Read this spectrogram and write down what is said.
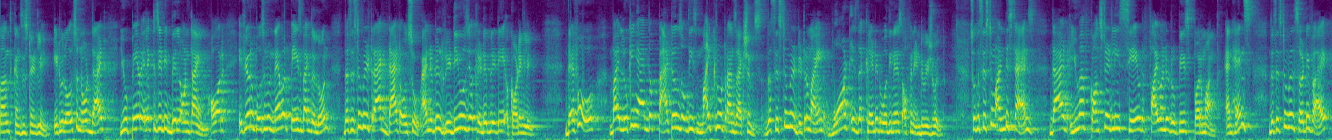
month consistently. It will also note that you pay your electricity bill on time or if you're a person who never pays back the loan, the system will track that also and it will reduce your credibility accordingly. Therefore, by looking at the patterns of these micro transactions, the system will determine what is the credit worthiness of an individual. So the system understands that you have constantly saved 500 rupees per month and hence the system will certify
